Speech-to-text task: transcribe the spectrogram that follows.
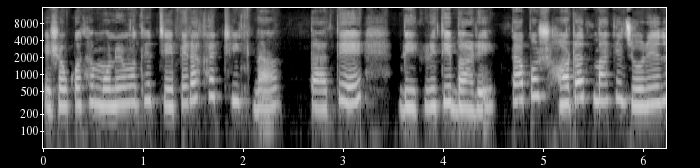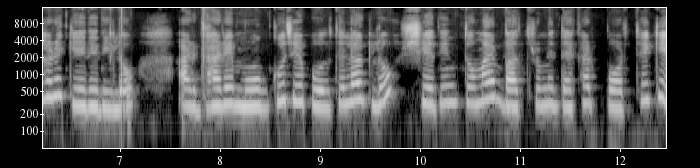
এসব কথা মনের মধ্যে চেপে রাখা ঠিক না। তাতে বিকৃতি বাড়ে। তাপস হঠাৎ মাকে জড়িয়ে ধরে কেঁদে দিল আর ঘাড়ে মুখ গুজে বলতে লাগল, সেদিন তোমায় বাথরুমে দেখার পর থেকে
